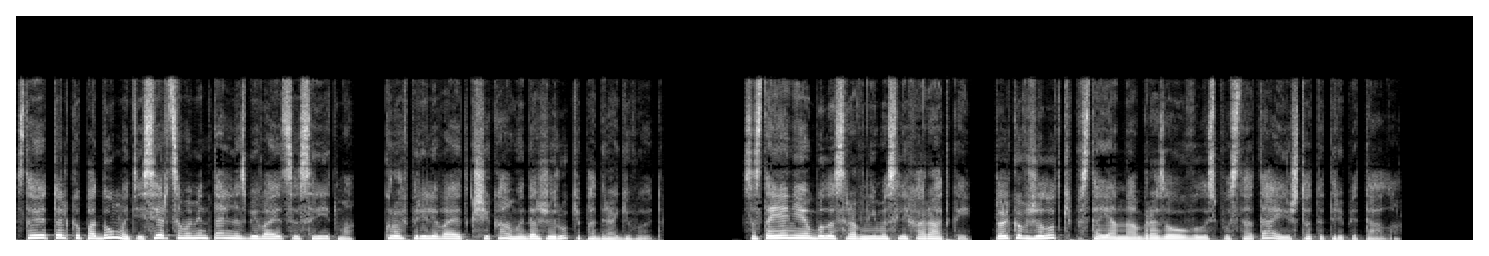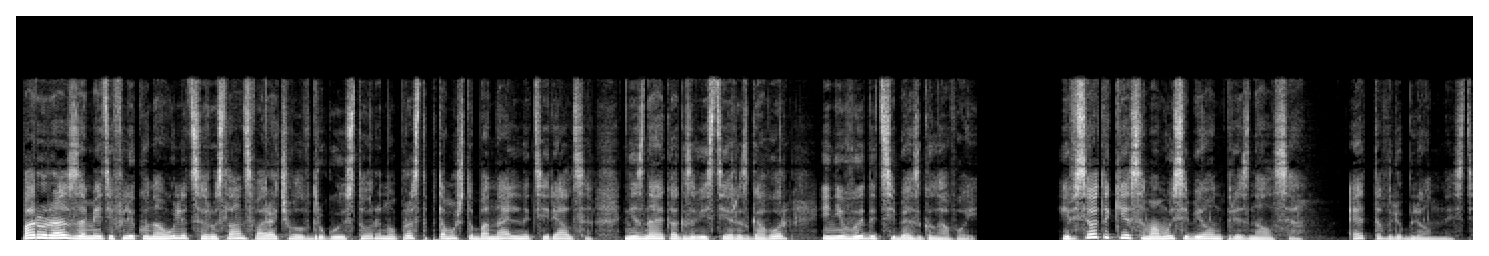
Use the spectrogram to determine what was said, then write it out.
Стоит только подумать, и сердце моментально сбивается с ритма, кровь приливает к щекам, и даже руки подрагивают. Состояние было сравнимо с лихорадкой, только в желудке постоянно образовывалась пустота и что-то трепетало. Пару раз, заметив Лику на улице, Руслан сворачивал в другую сторону, просто потому что банально терялся, не зная, как завести разговор и не выдать себя с головой. И все-таки самому себе он признался. Это влюбленность.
